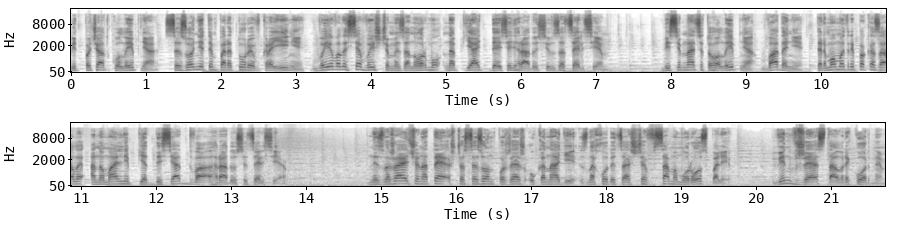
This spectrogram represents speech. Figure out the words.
Від початку липня сезонні температури в країні виявилися вищими за норму на 5-10 градусів за Цельсієм. 18 липня в Адані термометри показали аномальні 52 градуси Цельсія. Незважаючи на те, що сезон пожеж у Канаді знаходиться ще в самому розпалі, він вже став рекордним.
